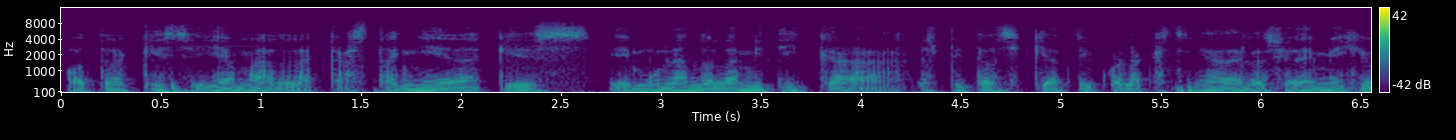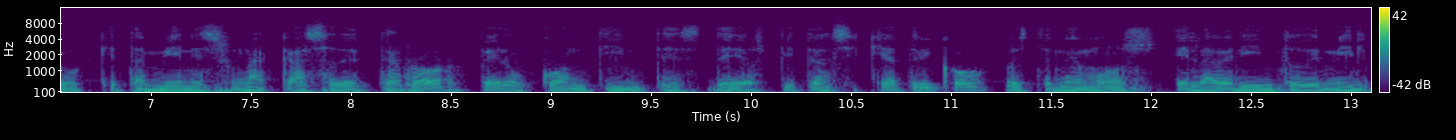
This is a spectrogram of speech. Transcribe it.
otra que se llama La Castañeda, que es emulando la mítica hospital psiquiátrico La Castañeda de la Ciudad de México, que también es una casa de terror, pero con tintes de hospital psiquiátrico. Pues tenemos el laberinto de mil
